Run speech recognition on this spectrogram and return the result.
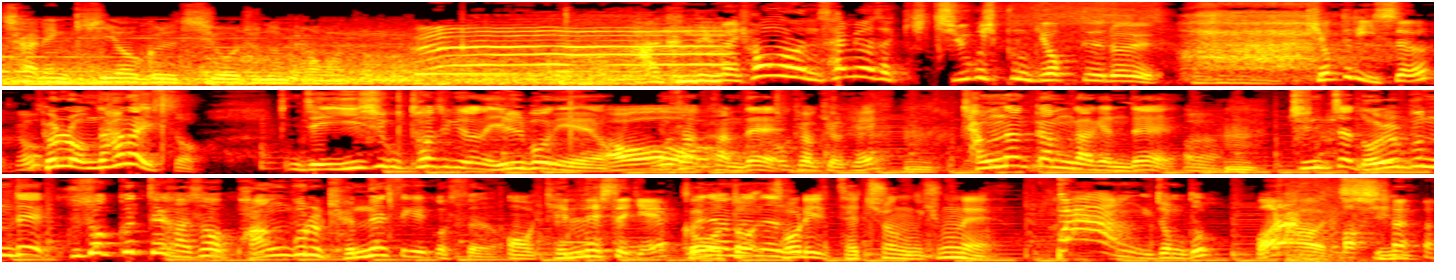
차린 기억을 지워주는 병원 아 근데 그러면 형은 살면서 기- 지우고 싶은 기억들을 기억들이 있어요? 별로 없는데 하나 있어. 이제 이 시국 터지기 전에 일본이에요. 어. 오사카인데 오케이, 오케이, 오케이. 장난감 가게인데 어. 진짜 넓은데 구석 끝에 가서 방구를 갯내 세게 껐어요. 어, 갯내세계? 그거 또 왜냐면은- 소리 대충 흉내. 빵! 이 정도? 뭐라? 아, 진짜. 어,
